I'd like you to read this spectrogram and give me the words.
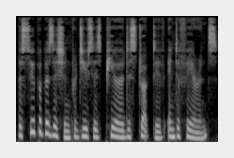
The superposition produces pure destructive interference.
